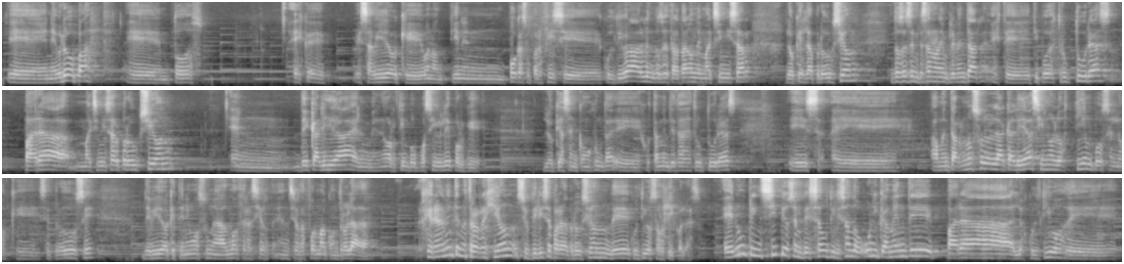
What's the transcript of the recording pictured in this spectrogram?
Eh, en Europa, todos es, es, sabido que bueno, tienen poca superficie cultivable, entonces trataron de maximizar lo que es la producción. Entonces empezaron a implementar este tipo de estructuras para maximizar producción de calidad en el menor tiempo posible porque lo que hacen conjunta, eh, justamente estas estructuras es eh, aumentar no solo la calidad, sino los tiempos en los que se produce, debido a que tenemos una atmósfera en cierta forma controlada. Generalmente nuestra región se utiliza para la producción de cultivos hortícolas. En un principio se empezó utilizando únicamente para los cultivos de,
